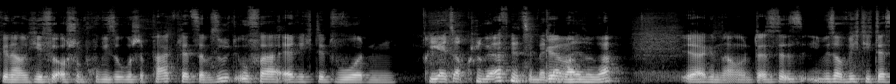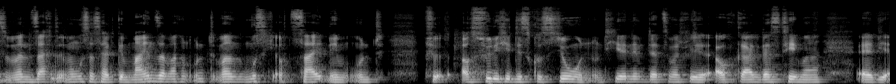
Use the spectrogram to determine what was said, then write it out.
Genau, hierfür auch schon provisorische Parkplätze am Südufer errichtet wurden. Die jetzt auch schon geöffnet sind mittlerweile genau. sogar. Ja, genau. Und das, das ist, ihm ist auch wichtig, dass man sagt, man muss das halt gemeinsam machen und man muss sich auch Zeit nehmen und für ausführliche Diskussionen. Und hier nimmt er zum Beispiel auch gerade das Thema, äh, die,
